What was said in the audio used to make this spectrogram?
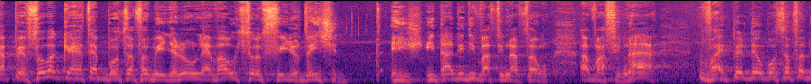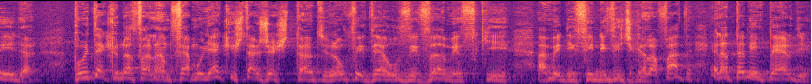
a pessoa que recebe Bolsa Família não levar os seus filhos em, idade de vacinação a vacinar, vai perder o Bolsa Família. Por isso é que nós falamos, se a mulher que está gestante não fizer os exames que a medicina exige que ela faça, ela também perde.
